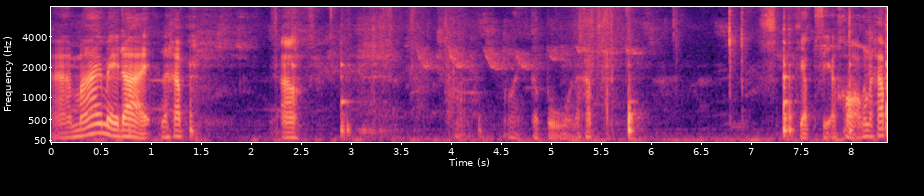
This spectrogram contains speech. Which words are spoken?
หาไม้ไม่ได้นะครับ เอาตะปูนะครับเก็บเสียของนะครับ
